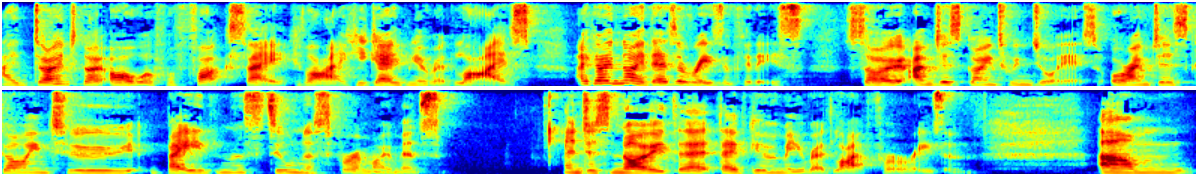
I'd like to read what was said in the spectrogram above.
I don't go, oh, well, for fuck's sake, like you gave me a red light. I go, no, there's a reason for this. So I'm just going to enjoy it, or I'm just going to bathe in the stillness for a moment and just know that they've given me a red light for a reason. Um,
